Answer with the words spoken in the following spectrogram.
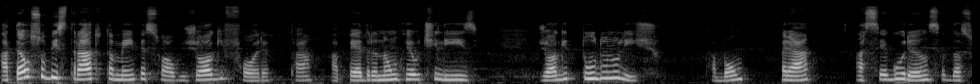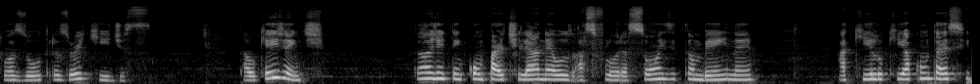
até o substrato também, pessoal, jogue fora, tá? A pedra não reutilize. Jogue tudo no lixo, tá bom? Para a segurança das suas outras orquídeas. Tá ok, gente? Então, a gente tem que compartilhar, né, as florações e também, né, aquilo que acontece,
